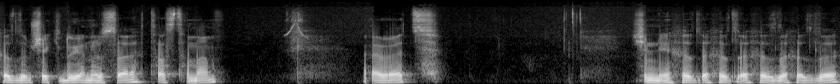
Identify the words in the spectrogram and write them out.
hızlı bir şekilde uyanırsa tas tamam. Evet. Şimdi hızlı hızlı hızlı hızlı.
